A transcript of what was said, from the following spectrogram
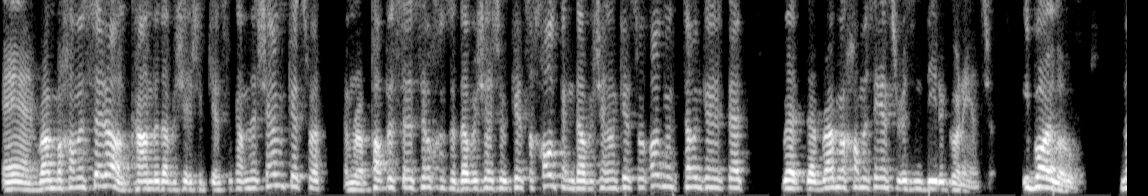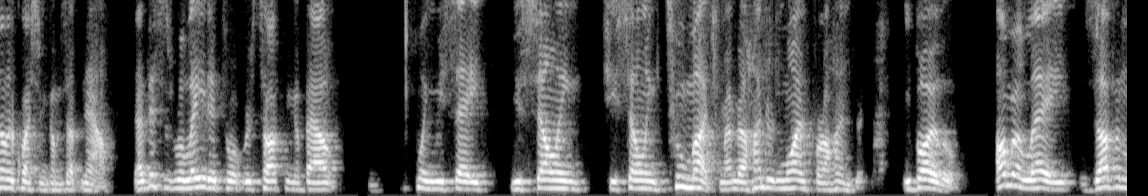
And Ram Muhammad said, "Oh, kam b'davasheshem kitzvah, kam b'davashem kitzvah." And Rav Papa says, "Hilchos davasheshem kitzvah cholken, davashem kitzvah cholken," telling us that that Rav Muhammad's answer is indeed a good answer. Iboilu. Another question comes up now. Now this is related to what we're talking about when we say you're selling, she's selling too much. Remember, 101 for 100. Iboilu. Amr zavan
